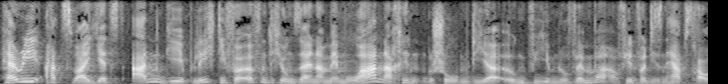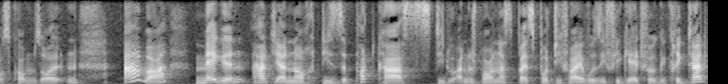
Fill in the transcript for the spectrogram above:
Harry hat zwar jetzt angeblich die Veröffentlichung seiner Memoir nach hinten geschoben, die ja irgendwie im November, auf jeden Fall diesen Herbst rauskommen sollten. Aber Megan hat ja noch diese Podcasts, die du angesprochen hast bei Spotify, wo sie viel Geld für gekriegt hat.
